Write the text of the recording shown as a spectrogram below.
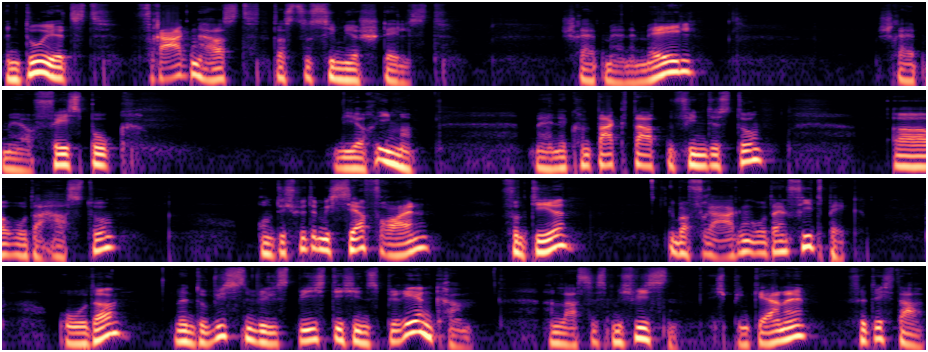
wenn du jetzt Fragen hast, dass du sie mir stellst. Schreib mir eine Mail, schreib mir auf Facebook, wie auch immer. Meine Kontaktdaten findest du äh, oder hast du. Und ich würde mich sehr freuen von dir über Fragen oder ein Feedback. Oder wenn du wissen willst, wie ich dich inspirieren kann, dann lass es mich wissen. Ich bin gerne für dich da.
